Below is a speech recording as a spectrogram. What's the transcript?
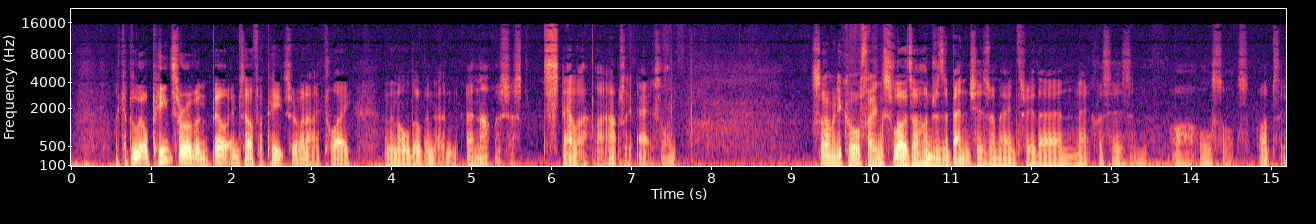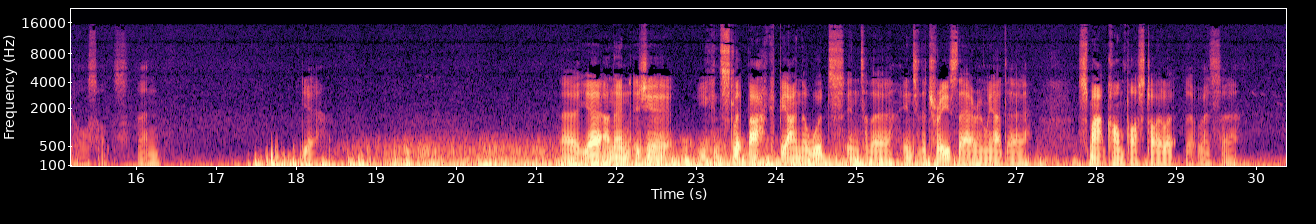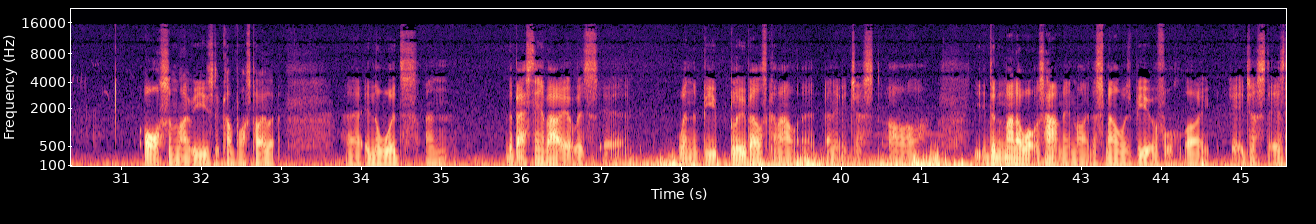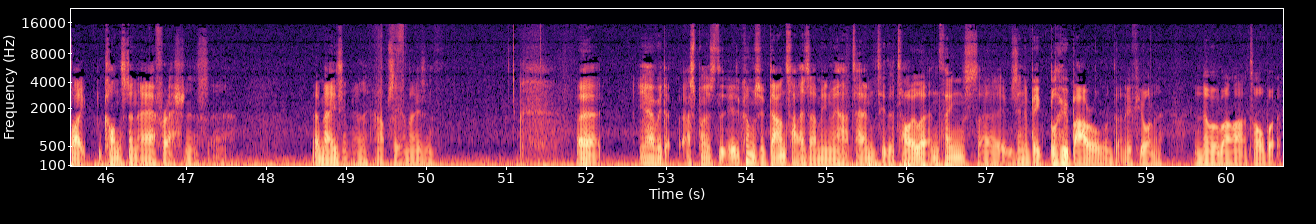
like a little pizza oven. Built himself a pizza oven out of clay and an old oven, and, and that was just stellar, like absolutely excellent. So many cool things. Loads of hundreds of benches were made through there, and necklaces, and oh, all sorts, absolutely all sorts, and yeah. Uh, yeah, and then as you you can slip back behind the woods into the into the trees there, and we had a smart compost toilet that was uh, awesome. Like we used a compost toilet uh, in the woods, and the best thing about it was uh, when the bu- bluebells come out, uh, and it just oh, it didn't matter what was happening. Like the smell was beautiful. Like it just it's like constant air freshness. Uh, amazing, really, absolutely amazing. Uh, yeah, we. I suppose it comes with downsides. I mean, we had to empty the toilet and things. Uh, it was in a big blue barrel. I don't know if you want to know about that at all, but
